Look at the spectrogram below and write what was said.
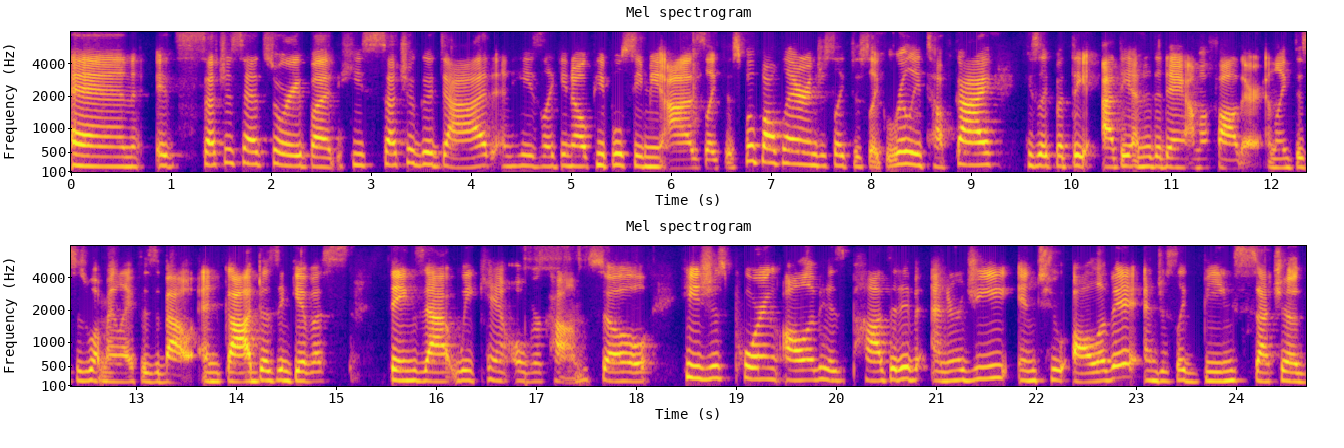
And it's such a sad story, but he's such a good dad and he's like, you know, people see me as like this football player and just like this like really tough guy. He's like, but the at the end of the day, I'm a father and like this is what my life is about. And God doesn't give us things that we can't overcome. So he's just pouring all of his positive energy into all of it and just like being such a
